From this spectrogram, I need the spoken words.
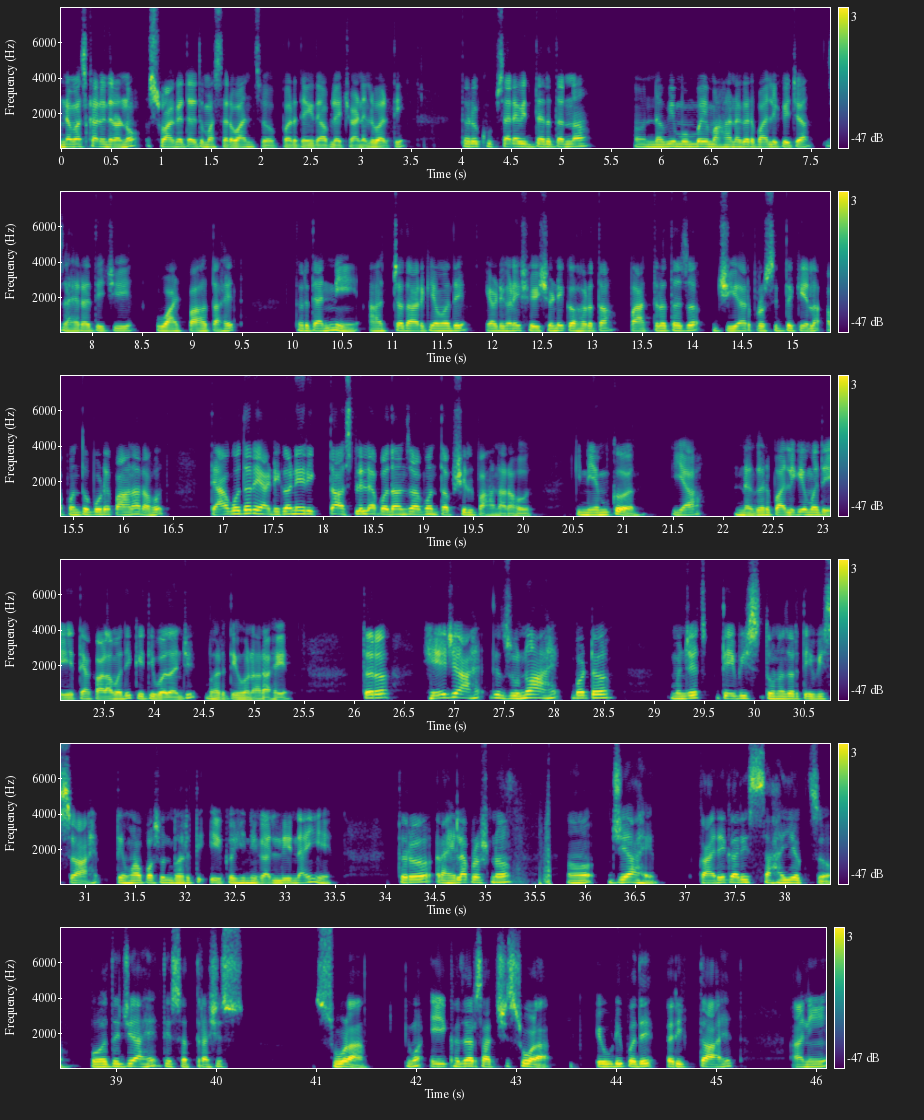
नमस्कार मित्रांनो स्वागत आहे तुम्हा सर्वांचं परत एकदा आपल्या चॅनलवरती. तर खूप साऱ्या विद्यार्थ्यांना नवी मुंबई महानगरपालिकेच्या जाहिरातीची वाट पाहत आहेत. तर त्यांनी आजच्या तारखेमध्ये या ठिकाणी शैक्षणिक अर्हता पात्रतेचं जी आर प्रसिद्ध केला. आपण तो पुढे पाहणार आहोत. त्या अगोदर या ठिकाणी रिक्त असलेल्या पदांचा आपण तपशील पाहणार आहोत. की नेमकं या नगरपालिकेमध्ये येत्या काळामध्ये किती पदांची भरती होणार आहे. तर हे जे आहे ते जुनं आहे बट म्हणजेच तेवीस दोन हजार तेवीसचं आहे. तेव्हापासून भरती एकही निघालेली नाही आहे तर राहिला प्रश्न जे आहे कार्यकारी सहाय्यकचं पद जे आहे ते सतराशे सोळा किंवा एक हजार सातशे सोळा एवढी पदे रिक्त आहेत. आणि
